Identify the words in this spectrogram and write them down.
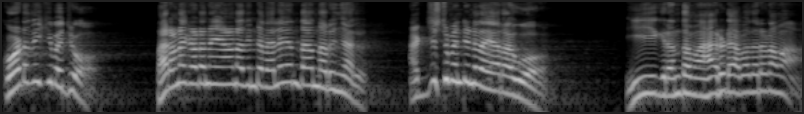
കോടതിക്ക് പറ്റുമോ ഭരണഘടനയാണ് അതിന്റെ വില എന്താണെന്നറിഞ്ഞാൽ അഡ്ജസ്റ്റ്മെന്റിന് തയ്യാറാവുമോ ഈ ഗ്രന്ഥം ആരുടെ അവതരണമാ?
